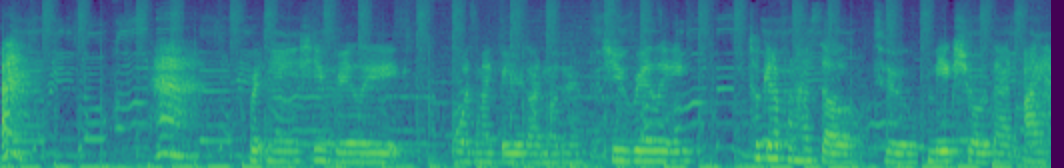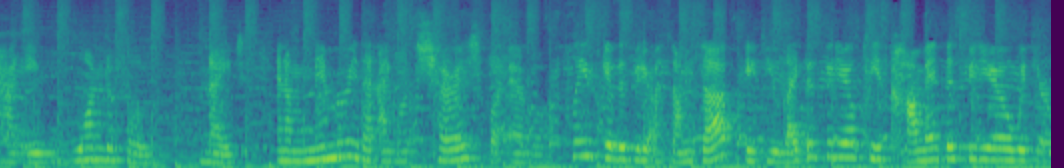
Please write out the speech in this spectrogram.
Brittany, she really was my fairy godmother. She really took it upon herself to make sure that I had a wonderful night and a memory that I will cherish forever. Please give this video a thumbs up. If you like this video, please comment this video with your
